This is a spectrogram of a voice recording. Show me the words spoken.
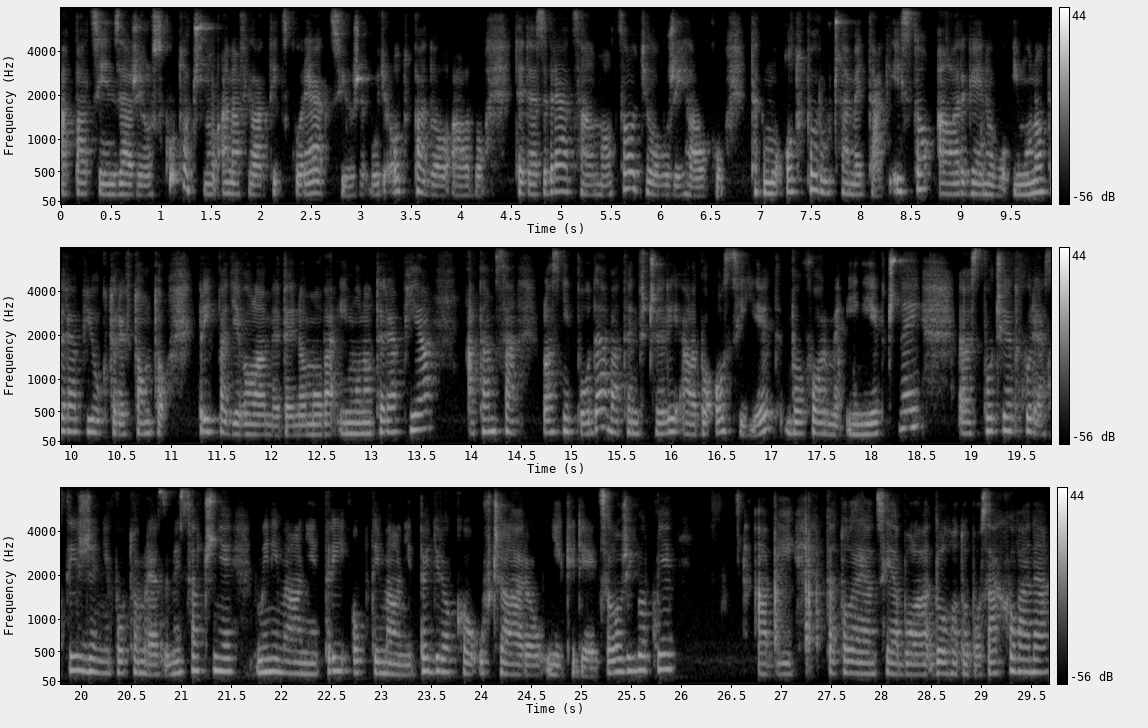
a pacient zažil skutočnú anafylaktickú reakciu, že buď odpadol alebo teda zvrácal, mal celotelovú žihlavku, tak mu odporúčame odporúčame takisto alergénovú imunoterapiu, ktoré v tomto prípade voláme venomová imunoterapia. A tam sa vlastne podáva ten včely alebo osí jed vo forme injekčnej, e, spočiatku raz týždenne, potom raz mesačne, minimálne 3, optimálne 5 rokov, u včelárov niekedy aj celoživotne aby tá tolerancia bola dlhodobo zachovaná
